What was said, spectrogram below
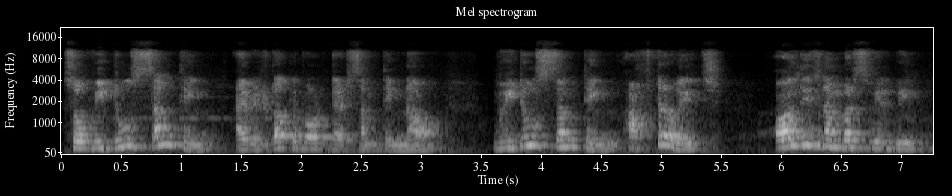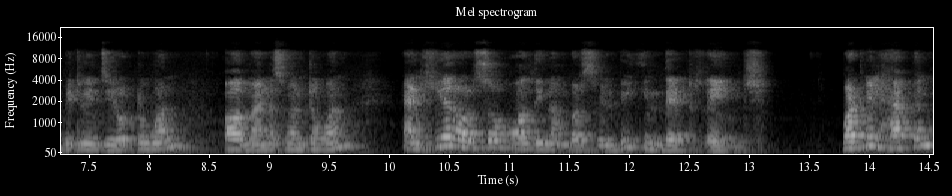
So we do something, I will talk about that something now. We do something after which all these numbers will be between 0 to 1 or minus 1 to 1 and here also all the numbers will be in that range. What will happen?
